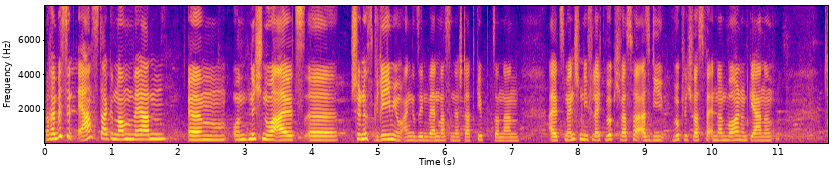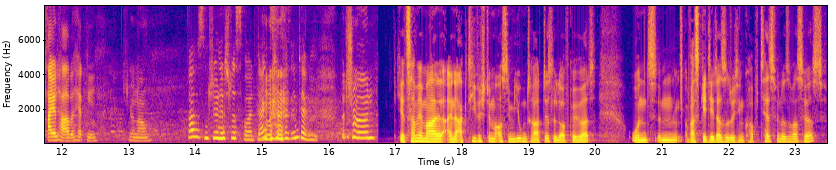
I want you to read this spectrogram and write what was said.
noch ein bisschen ernster genommen werden ähm, und nicht nur als äh, schönes Gremium angesehen werden, was es in der Stadt gibt, sondern als Menschen, die vielleicht wirklich was, also die wirklich was verändern wollen und gerne Teilhabe hätten. Genau. Das ist ein schönes Schlusswort. Danke für das Interview. Bitteschön. Jetzt haben wir mal eine aktive Stimme aus dem Jugendrat Düsseldorf gehört. Und ähm, was geht dir da so durch den Kopf, Tess, wenn du sowas hörst?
